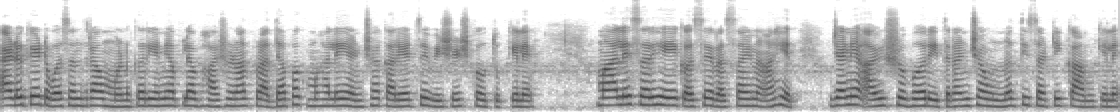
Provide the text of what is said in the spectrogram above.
ॲडव्होकेट वसंतराव मणकर यांनी आपल्या भाषणात प्राध्यापक महाले यांच्या कार्याचे विशेष कौतुक केले. महाले सर हे एक असे रसायन आहेत ज्याने आयुष्यभर इतरांच्या उन्नतीसाठी काम केले.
